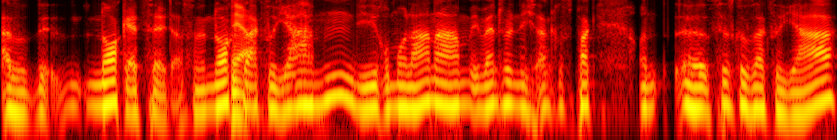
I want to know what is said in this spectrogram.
also Nork erzählt das. Ne? Nork ja. sagt so, ja, hm, die Romulaner haben eventuell nicht Angriffspakt. Und äh, Cisco sagt so, ja,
